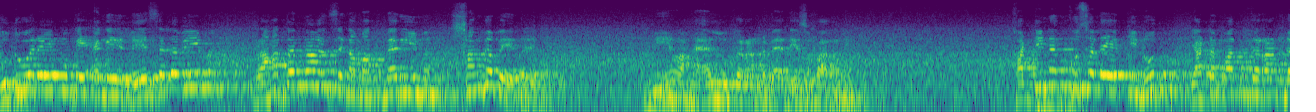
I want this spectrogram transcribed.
බුදුවරයෙකුගේ ඇඟේ ලේසලවීම, රහතන් වහන්සේ නමක් මැරීම සංඝ ભેදය. මේවා හැල්ලු කරන්න බෑ දේශපාලනයේ. කටින කුසලයකිනුත් යටපත් කරන්න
